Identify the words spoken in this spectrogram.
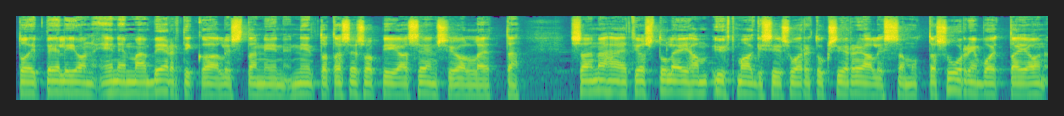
toi peli on enemmän vertikaalista, niin, niin tota se sopii Asensiolle, että saa nähdä, että jos tulee ihan yhtä maagisia suorituksia Realissa, mutta suurin voittaja on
